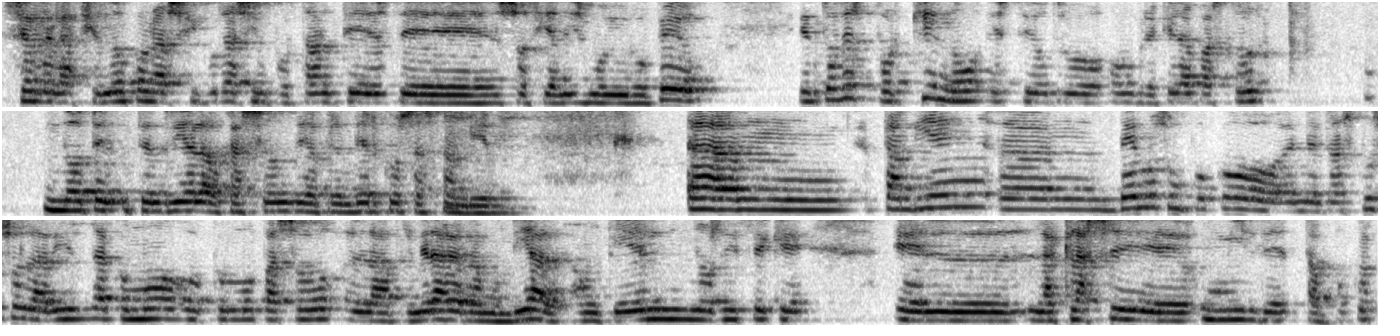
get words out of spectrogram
se relacionó con las figuras importantes del socialismo europeo. Entonces, ¿por qué no este otro hombre que era pastor no tendría la ocasión de aprender cosas también? También vemos un poco en el transcurso de la vida cómo, cómo, pasó la Primera Guerra Mundial, aunque él nos dice que la clase humilde tampoco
